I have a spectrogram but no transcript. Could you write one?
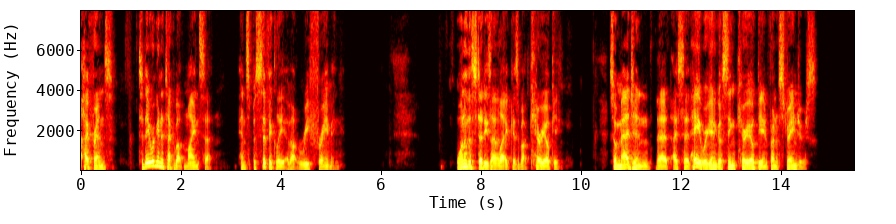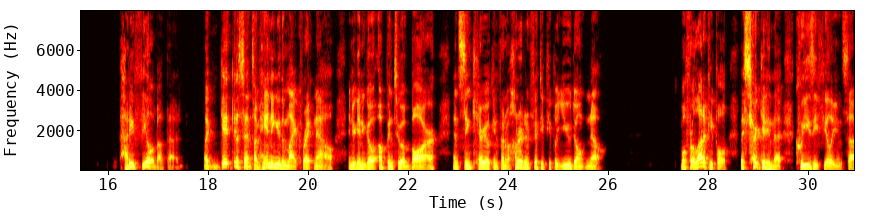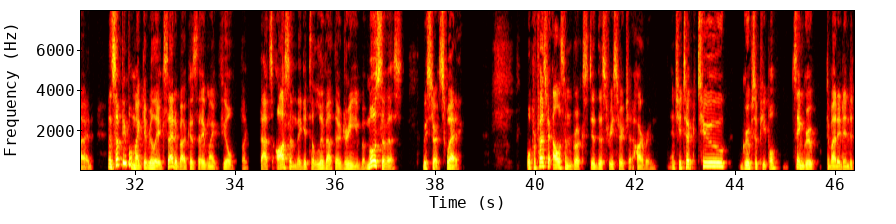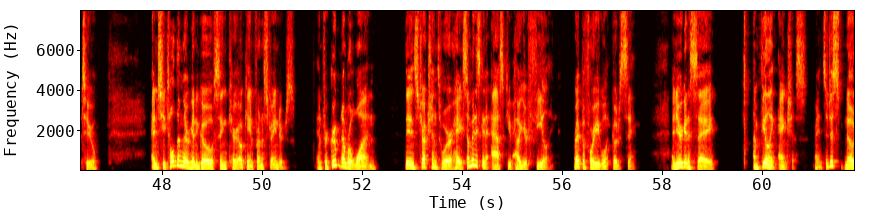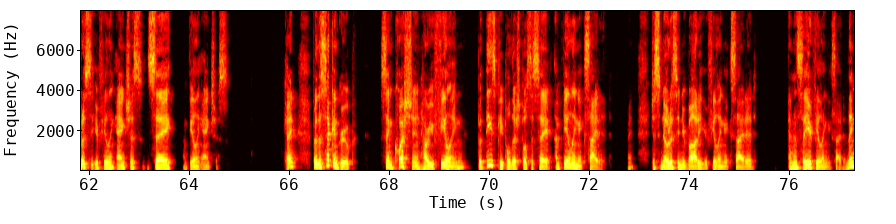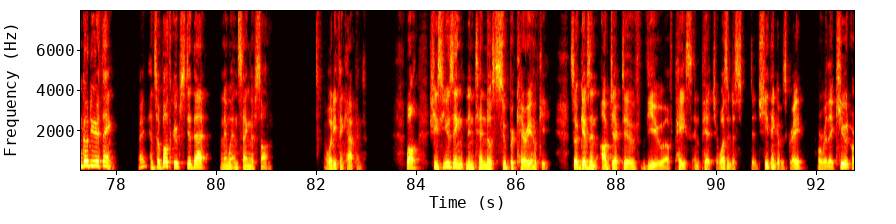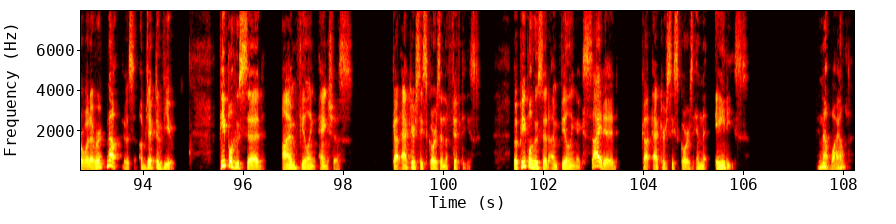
Hi, friends. Today we're going to talk about mindset and specifically about reframing. One of the studies I like is about karaoke. So imagine that I said, Hey, we're going to go sing karaoke in front of strangers. How do you feel about that? Like, get, get a sense. I'm handing you the mic right now, and you're going to go up into a bar and sing karaoke in front of 150 people you don't know. Well, for a lot of people, they start getting that queasy feeling inside. And some people might get really excited about because they might feel like that's awesome. They get to live out their dream. But most of us, we start sweating. Well, Professor Alison Brooks did this research at Harvard, and she took two groups of people, same group divided into two, and she told them they were going to go sing karaoke in front of strangers. And for group number one, the instructions were hey, somebody's going to ask you how you're feeling right before you go to sing. And you're going to say, I'm feeling anxious, right? So just notice that you're feeling anxious. Say, I'm feeling anxious. Okay. For the second group, same question. How are you feeling? But these people, they're supposed to say, I'm feeling excited, right? Just notice in your body you're feeling excited and then say you're feeling excited. Then go do your thing, right? And so both groups did that and they went and sang their song. What do you think happened? Well, she's using Nintendo's Super Karaoke. So it gives an objective view of pace and pitch. It wasn't just, did she think it was great? Or were they cute or whatever? No, it was objective view. People who said, I'm feeling anxious, got accuracy scores in the 50s. But people who said, I'm feeling excited, got accuracy scores in the 80s. Isn't that wild?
